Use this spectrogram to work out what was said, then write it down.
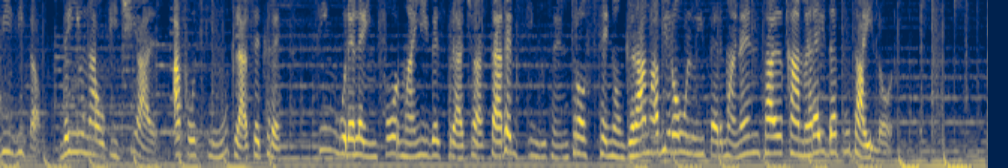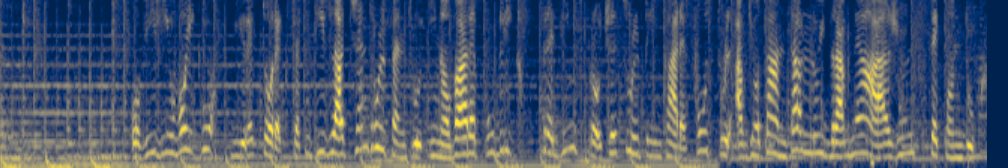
Vizită, de una oficial, a fost ținut la secret. Singurele informații despre aceasta regăsindu-se într-o stenogramă a biroului permanent al Camerei Deputailor. Ovidiu Voicu, director executiv la Centrul pentru Inovare Public, prezint procesul prin care fostul aghiotant al lui Dragnea a ajuns să conduc,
